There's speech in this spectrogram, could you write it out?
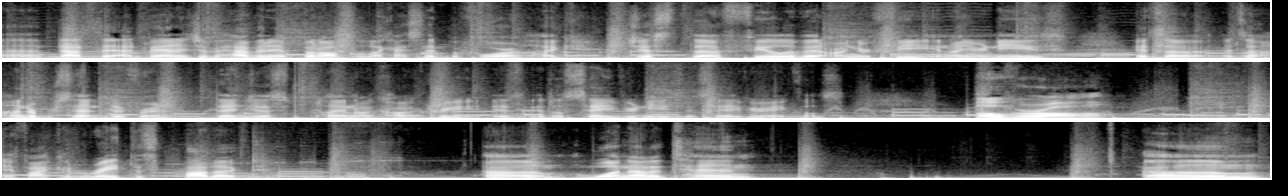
Uh, that's the advantage of having it, but also like I said before, like just the feel of it on your feet and on your knees, it's a it's a hundred percent different than just playing on concrete. It's, it'll save your knees and save your ankles. Overall, if I could rate this product, um, one out of ten, um,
